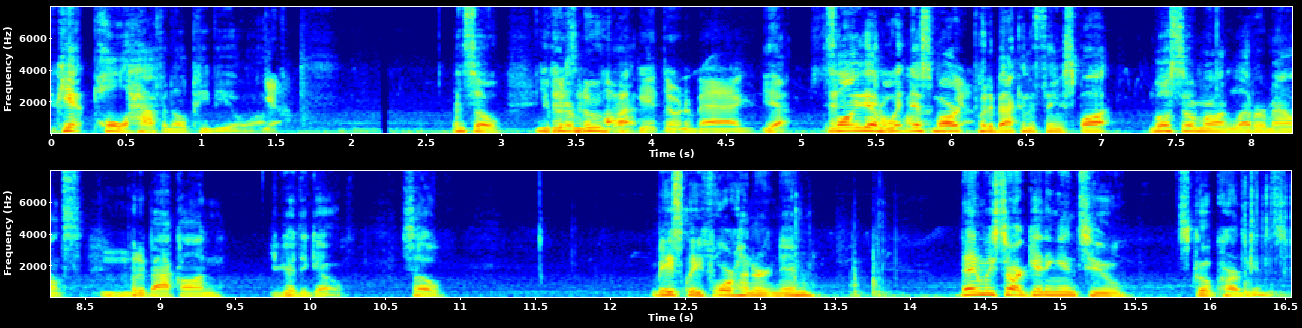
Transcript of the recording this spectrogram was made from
You can't pull half an LPVO off. Yeah. And so you, You can can in a remove that. pocket, throw in a bag. Yeah. As long as you have a witness card, mark, yeah. put it back in the same spot. Most of them are on lever mounts. Mhm. Put it back on. You're good to go. So basically 400 and in. Then we start getting into scope carbines.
